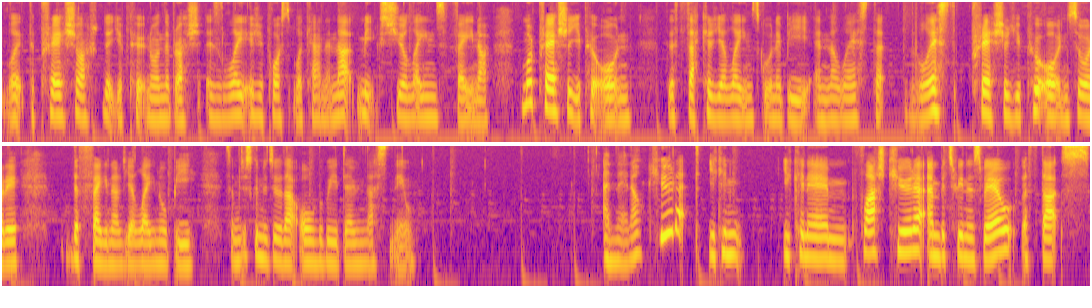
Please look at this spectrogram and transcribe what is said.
like the pressure that you're putting on the brush as light as you possibly can and that makes your lines finer. The more pressure you put on, the thicker your line's going to be and the less, that, the less pressure you put on, sorry, the finer your line will be. So I'm just going to do that all the way down this nail. And then I'll cure it. You can you can um, flash cure it in between as well if that's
